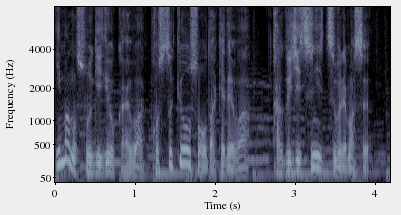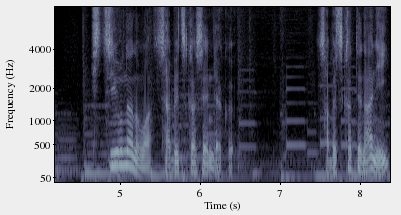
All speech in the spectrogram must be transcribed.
今の葬儀業界はコスト競争だけでは確実に潰れます。必要なのは差別化戦略。差別化って何？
